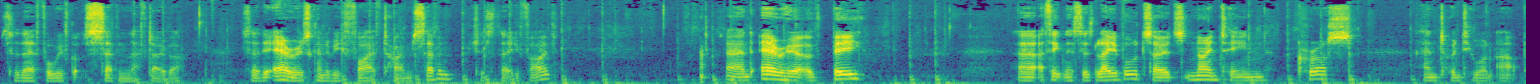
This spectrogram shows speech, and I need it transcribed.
So therefore we've got seven left over. So the area is going to be 5 times 7, which is 35. And area of B, uh, I think this is labelled, so it's 19 across and 21 up.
